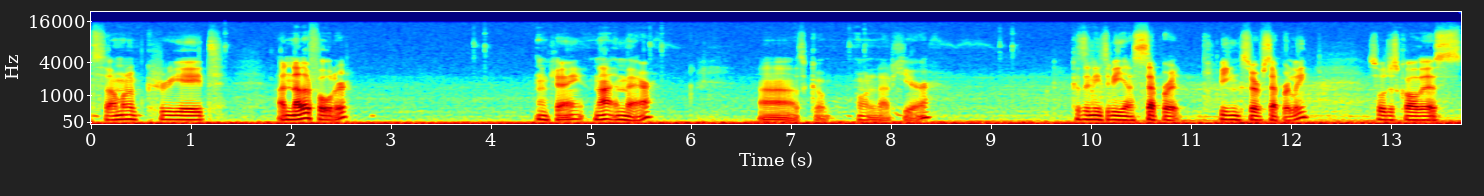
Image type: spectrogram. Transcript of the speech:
So I'm going to create another folder. Okay, not in there. Uh, let's go on it out here. Because it needs to be in a separate, being served separately. So we'll just call this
